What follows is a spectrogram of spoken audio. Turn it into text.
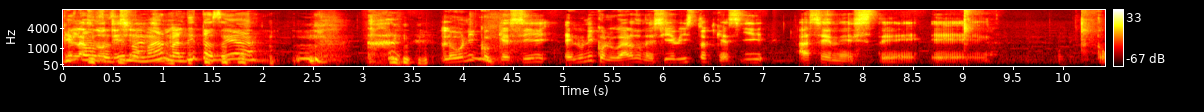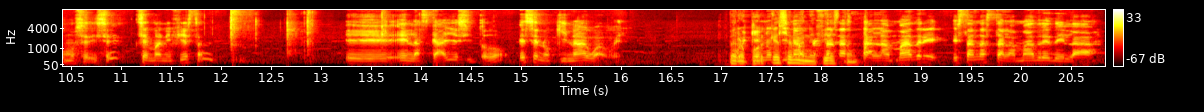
¿Qué en las estamos haciendo noticias, mal? Maldita sea. lo único que sí, el único lugar donde sí he visto que sí hacen este, eh, ¿cómo se dice? Se manifiestan eh, en las calles y todo, es en Okinawa, güey. Pero Porque ¿por qué se manifiestan? Están hasta la madre, están hasta la madre de la,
